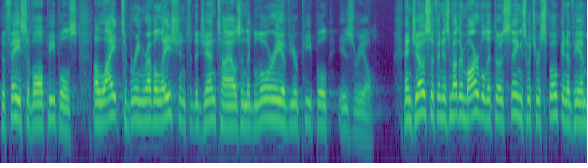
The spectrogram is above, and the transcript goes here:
the face of all peoples, a light to bring revelation to the Gentiles and the glory of your people Israel. And Joseph and his mother marveled at those things which were spoken of him.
